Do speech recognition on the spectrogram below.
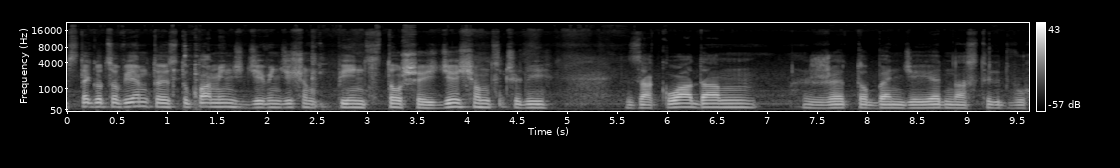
Z tego co wiem, to jest tu pamięć 95160, czyli zakładam że to będzie jedna z tych dwóch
